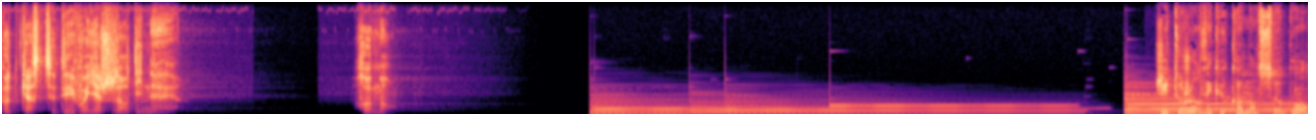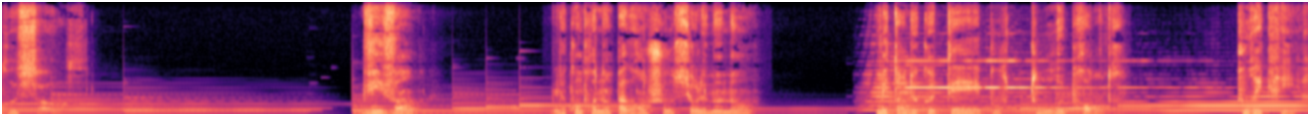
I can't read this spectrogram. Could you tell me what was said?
podcast des voyages ordinaires. Roman. J'ai toujours vécu comme en second ressort. Vivant, ne comprenant pas grand-chose sur le moment, mettant de côté pour tout reprendre, pour écrire,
